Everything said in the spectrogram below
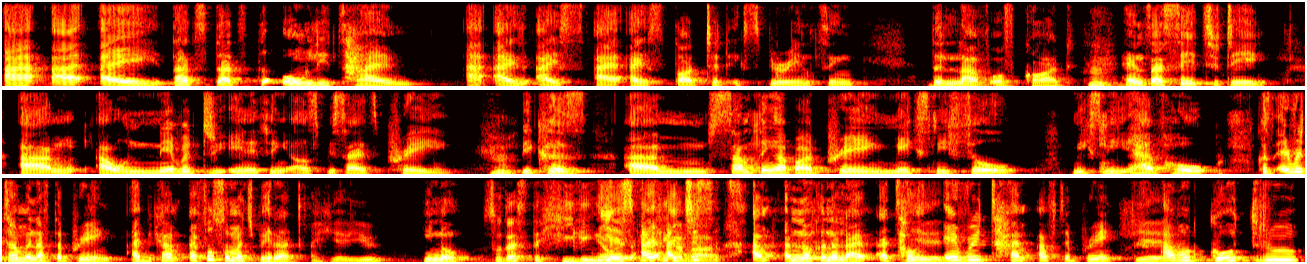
I I, I that's that's the only time I I, I, I I started experiencing the love of God. Hence I say today, um, I will never do anything else besides praying. Because um, something about praying makes me feel makes me have hope. Because every time when after praying, I become I feel so much better. I hear you. You know, So that's the healing yes, I I, was I speaking just. I'm, I'm not gonna lie. I tell you, every time after praying, Yeah. I would go through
